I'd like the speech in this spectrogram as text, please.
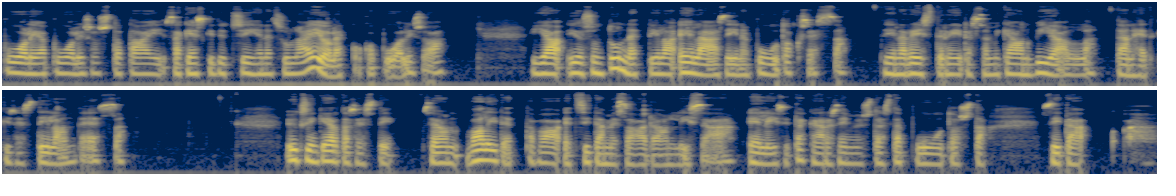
puolia puolisosta tai sä keskityt siihen, että sulla ei ole koko puolisoa, ja jos sun tunnetila elää siinä puutoksessa, siinä ristiriidassa, mikä on vialla tämänhetkisessä tilanteessa, yksinkertaisesti se on valitettavaa, että sitä me saadaan lisää. Eli sitä kärsimystä, sitä puutosta, sitä äh,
